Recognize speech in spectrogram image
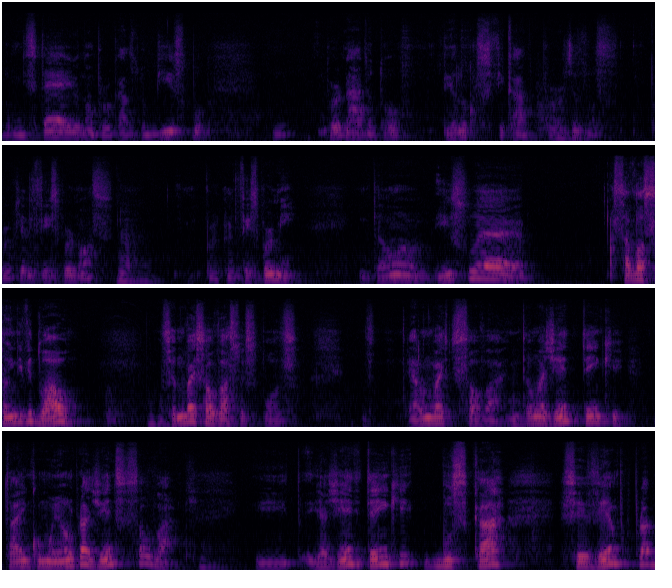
do ministério, não por causa do bispo. Por nada, eu estou pelo crucificado, por Jesus. Porque ele fez por nós. Porque ele fez por mim. Então, isso é salvação individual. Você não vai salvar sua esposa. Ela não vai te salvar. Então, a gente tem que estar em comunhão para a gente se salvar. E, e a gente tem que buscar esse exemplo para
